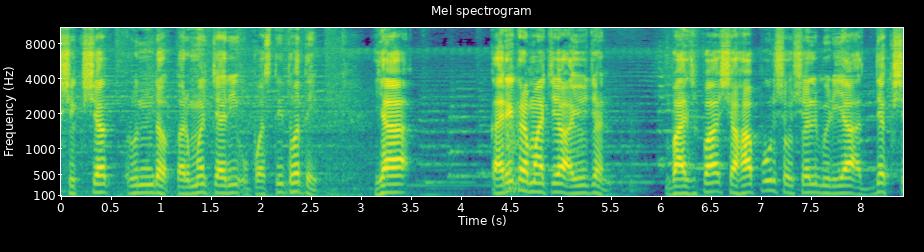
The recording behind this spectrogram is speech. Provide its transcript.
शिक्षक वृंद कर्मचारी उपस्थित होते. ह्या कार्यक्रमाचे आयोजन भाजपा शहापूर सोशल मीडिया अध्यक्ष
